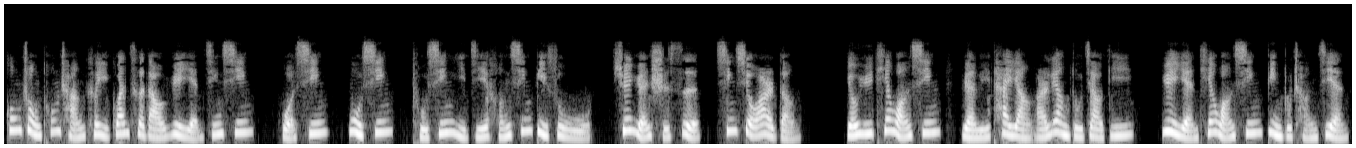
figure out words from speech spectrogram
公众通常可以观测到月掩金星、火星、木星、土星以及恒星毕宿五、轩辕十四、星宿二等。由于天王星远离太阳而亮度较低，月掩天王星并不常见。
